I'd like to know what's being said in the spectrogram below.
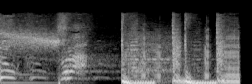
crew drop.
